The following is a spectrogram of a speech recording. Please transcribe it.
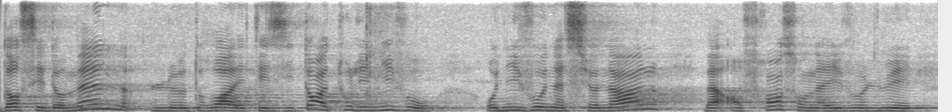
Dans ces domaines, le droit est hésitant à tous les niveaux. Au niveau national, ben, en France, on a évolué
